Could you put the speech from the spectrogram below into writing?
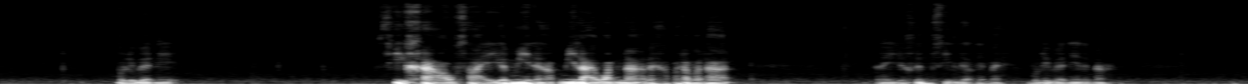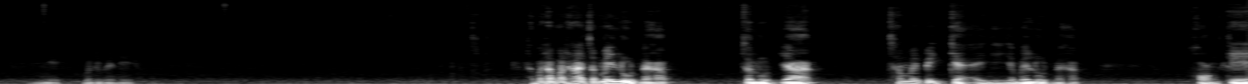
ๆบริเวณนี้ สีขาวใสก็มีนะครับ มีหลายวันนะนะครับพระธรรมธาตุอันนี้จะขึ้นสีเหลืองเห็นไหมบริเวณนี้เลยนะนี่บริเวณนี้ถ้าพระธรรมธาตุจะไม่หลุดนะครับ จะหลุดยาก ถ้าไม่ไปแกะจริงๆจะไม่หลุดนะครับ ของเก๊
